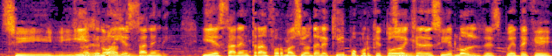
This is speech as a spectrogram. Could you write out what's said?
Sí, y, no, y están en y están en transformación del equipo, porque todo Sí. hay que decirlo, después de que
